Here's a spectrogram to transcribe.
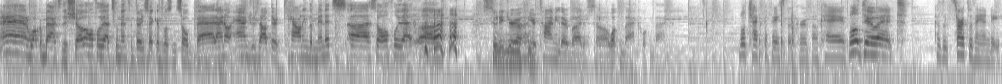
And welcome back to the show. Hopefully that two minutes and thirty seconds wasn't so bad. I know Andrew's out there counting the minutes, uh, so hopefully that uh, suited your, uh, your mm-hmm. timing there, bud. So uh, welcome back, welcome back. We'll check the Facebook group, okay? We'll do it. Because it starts with Andy.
